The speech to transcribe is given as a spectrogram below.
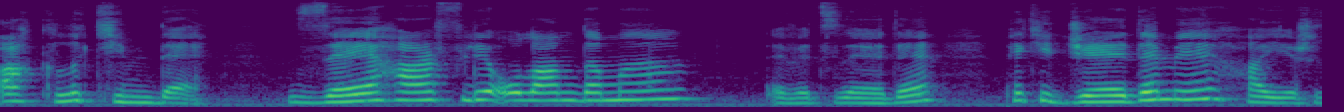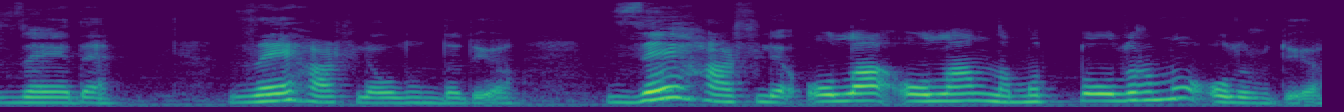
aklı kimde? Z harfli olanda mı? Evet Z'de. Peki C'de mi? Hayır Z'de. Z harfli olunda diyor. Z harfli ola, olanla mutlu olur mu? Olur diyor.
